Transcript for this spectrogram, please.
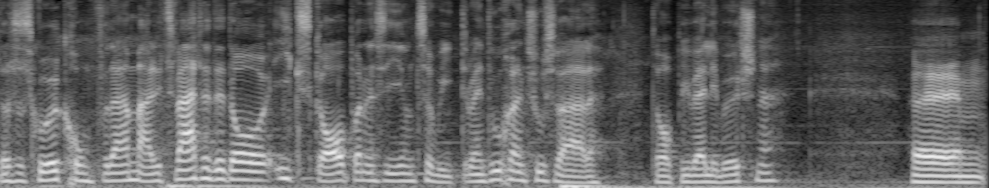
Dass es gut kommt von dem her. Jetzt werden da x Gaben sein und so weiter. Wenn du könntest auswählen könntest, bei welche würdest du nehmen? Ähm,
